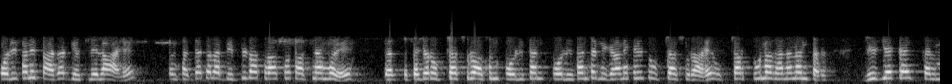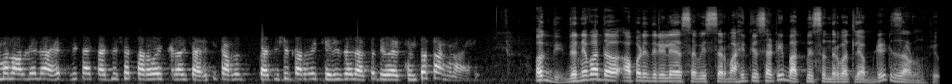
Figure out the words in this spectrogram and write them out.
पोलिसांनी ताब्यात घेतलेला आहे. पण सध्या त्याला बीपीचा त्रास होत असल्यामुळे त्याच्यावर उपचार सुरू असून पोलिसां पोलिसांच्या निगराणीखालीच उपचार सुरू आहे. उपचार पूर्ण झाल्यानंतर जे जे काही कलम लावलेले आहेत जी काही कायदेशीर कारवाई करायची आहे ती कायदेशीर कारवाई केली जाईल असं दिवाळीचं सांगणं आहे. अगदी. धन्यवाद. आपण दिलेल्या सविस्तर माहितीसाठी बातमी संदर्भातले अपडेट जाणून घेऊ.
